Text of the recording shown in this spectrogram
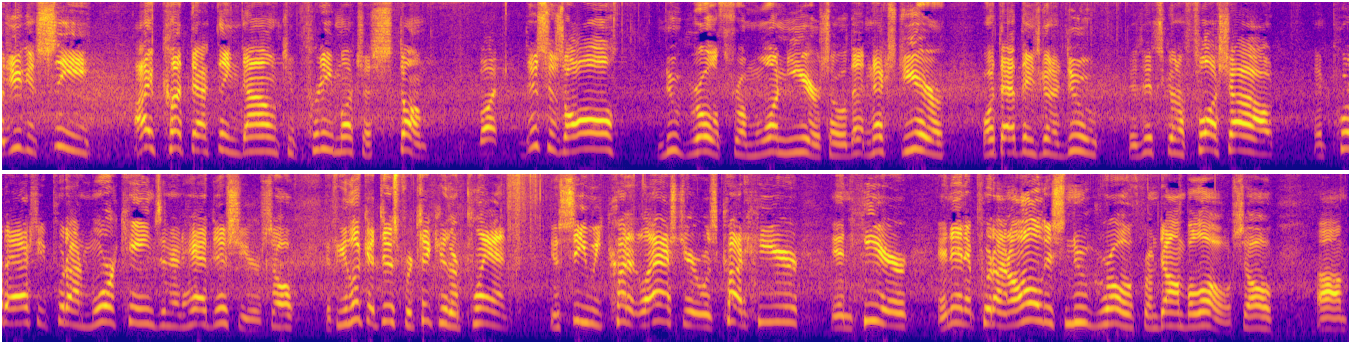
As you can see I've cut that thing down to pretty much a stump, but this is all new growth from one year. So that next year, what that thing's gonna do is it's gonna flush out and put actually put on more canes than it had this year. So if you look at this particular plant, you'll see we cut it last year. It was cut here and here, and then it put on all this new growth from down below. So um,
